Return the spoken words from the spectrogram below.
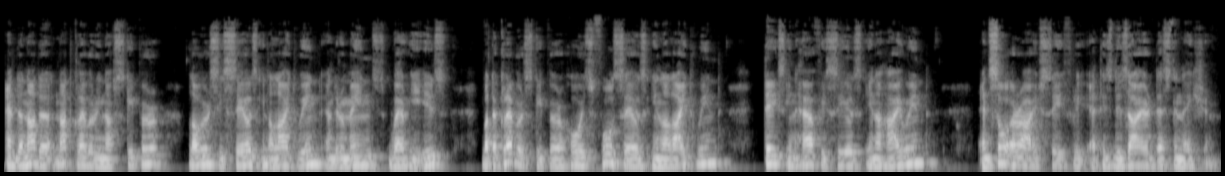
and another not clever enough skipper lowers his sails in a light wind and remains where he is, but a clever skipper hoists full sails in a light wind, takes in half his sails in a high wind, and so arrives safely at his desired destination.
